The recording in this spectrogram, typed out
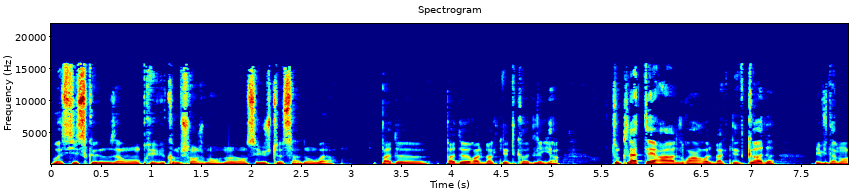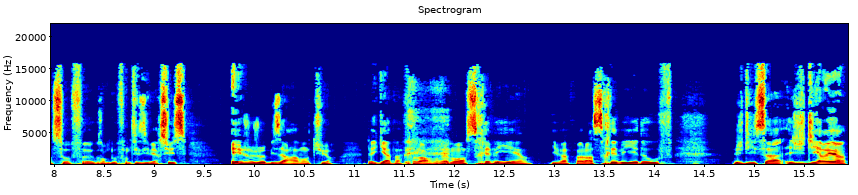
voici ce que nous avons prévu comme changement. Non, non, c'est juste ça. Donc voilà, pas de pas de rollback netcode, les gars. Toute la terre a le droit à un rollback netcode, évidemment sauf Grand Blue Fantasy Versus et Jojo Bizarre Aventure. Les gars, va falloir vraiment se réveiller. Hein. Il va falloir se réveiller de ouf. Je dis ça, je dis rien.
